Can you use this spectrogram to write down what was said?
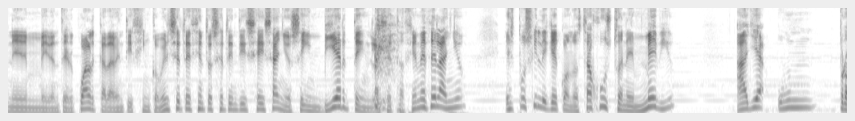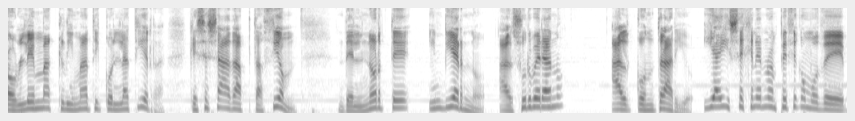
mediante el cual cada 25.776 años se invierten las estaciones del año, es posible que cuando está justo en el medio haya un problema climático en la Tierra, que es esa adaptación del norte invierno al sur verano al contrario. Y ahí se genera una especie como de eh,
